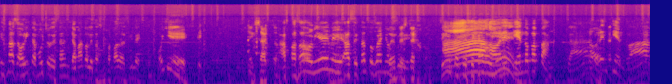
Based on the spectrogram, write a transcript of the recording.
Es más, ahorita muchos están llamándoles a sus papás a decirle, oye, Exacto. has pasado bien eh, hace tantos años. Buen eh, festejo. Sí, Ah, festejado ahora bien. entiendo, papá. Claro. Ahora entiendo. Ah,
